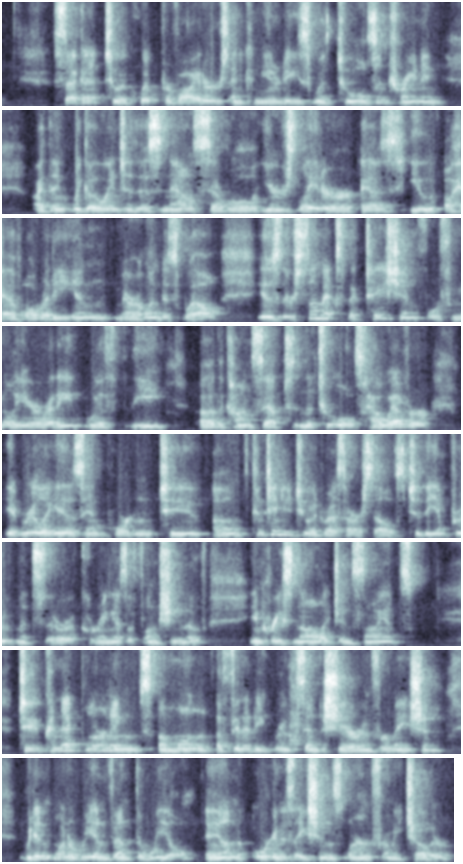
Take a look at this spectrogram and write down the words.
Second, to equip providers and communities with tools and training. I think we go into this now several years later, as you have already in Maryland as well, is there's some expectation for familiarity with the uh, the concepts and the tools. However, it really is important to um, continue to address ourselves to the improvements that are occurring as a function of increased knowledge in science to connect learnings among affinity groups and to share information. We didn't want to reinvent the wheel, and organizations learn from each other.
